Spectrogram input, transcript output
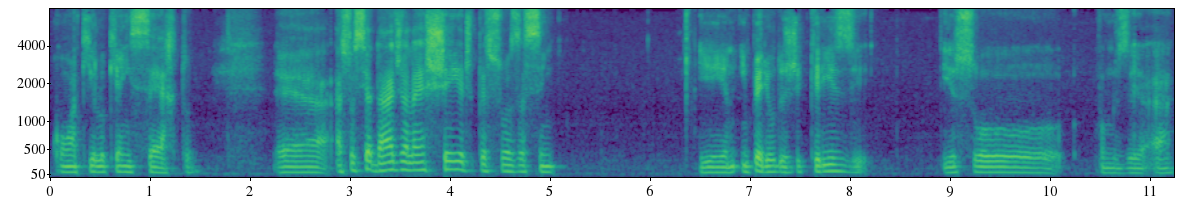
com aquilo que é incerto. É, a sociedade ela é cheia de pessoas assim. E em períodos de crise, isso, vamos dizer, a,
